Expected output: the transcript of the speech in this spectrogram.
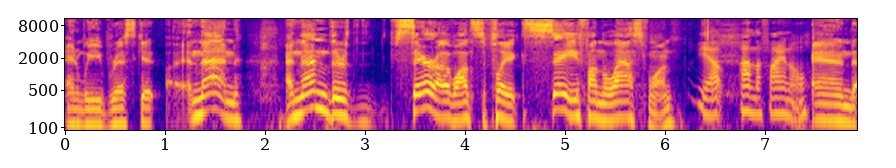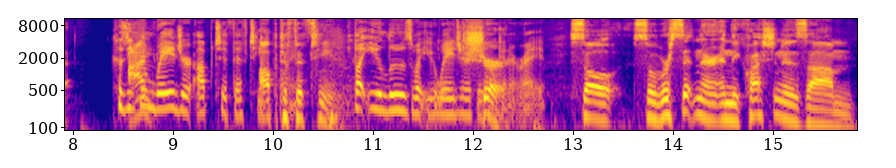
and we risk it. And then, and then there's Sarah wants to play it safe on the last one Yep. On the final. and Because you can I'm- wager up to 15. up to 15. But you lose what you wager if Sure. you don't get it right. So, so we're sitting there and the question is, um,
